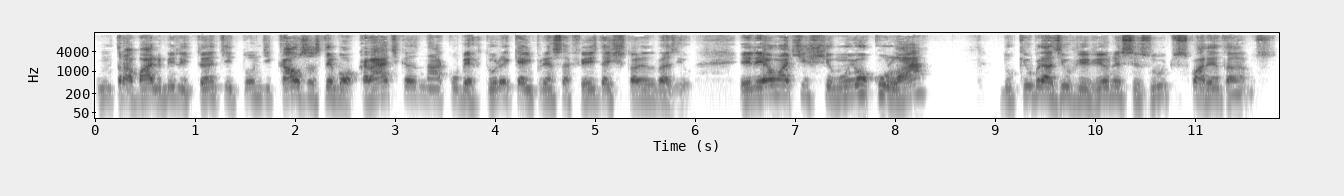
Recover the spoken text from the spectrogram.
um trabalho militante em torno de causas democráticas na cobertura que a imprensa fez da história do Brasil. Ele é uma testemunha ocular do que o Brasil viveu nesses últimos 40 anos.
